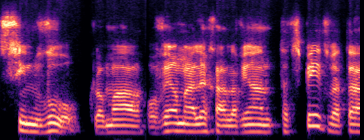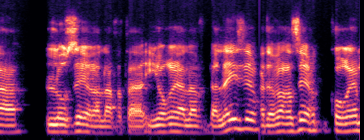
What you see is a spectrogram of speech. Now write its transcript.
סינוור, כלומר עובר מעליך לוויין תצפית ואתה לוזר עליו, אתה יורה עליו בלייזר, הדבר הזה גורם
